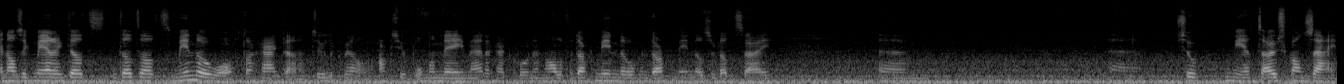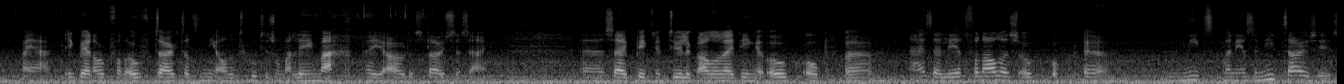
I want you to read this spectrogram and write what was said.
En als ik merk dat, dat dat minder wordt, dan ga ik daar natuurlijk wel actie op ondernemen. Dan ga ik gewoon een halve dag minder of een dag minder, zodat zij um, uh, zo meer thuis kan zijn. Maar ja, ik ben er ook van overtuigd dat het niet altijd goed is om alleen maar bij je ouders thuis te zijn. Uh, zij pikt natuurlijk allerlei dingen ook op. Um, hè, zij leert van alles, ook, ook uh, niet, wanneer ze niet thuis is.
